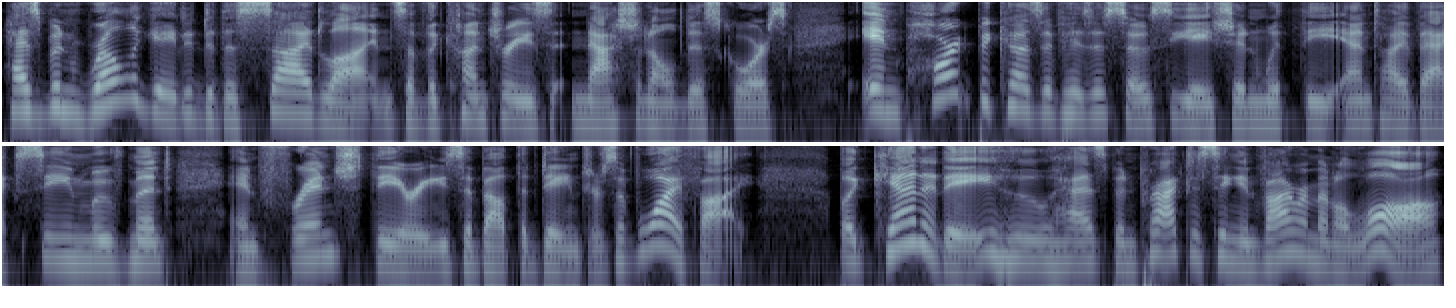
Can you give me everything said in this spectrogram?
has been relegated to the sidelines of the country's national discourse, in part because of his association with the anti vaccine movement and fringe theories about the dangers of Wi Fi. But Kennedy, who has been practicing environmental law,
